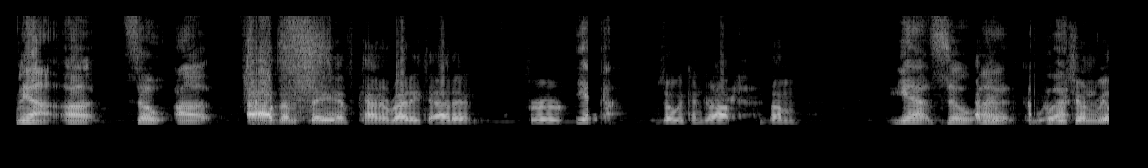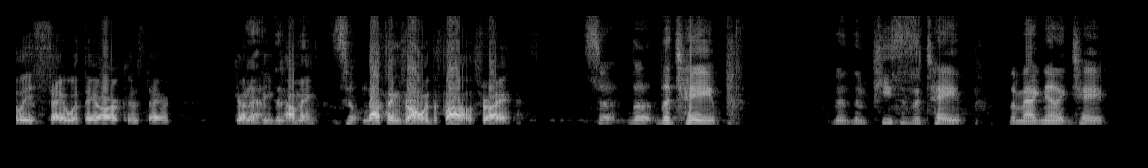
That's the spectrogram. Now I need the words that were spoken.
yeah. Uh, so uh, I have them saved, kind of ready to edit for yeah, so we can drop them. yeah. So I mean, uh, we shouldn't really say what they are because they're gonna yeah, be the- coming. so Nothing's wrong with the files, right? so the the tape the the pieces of tape the magnetic tape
